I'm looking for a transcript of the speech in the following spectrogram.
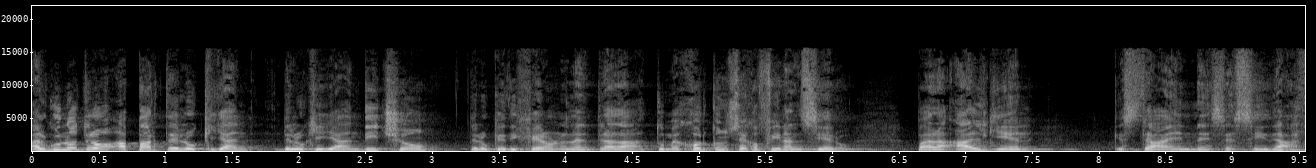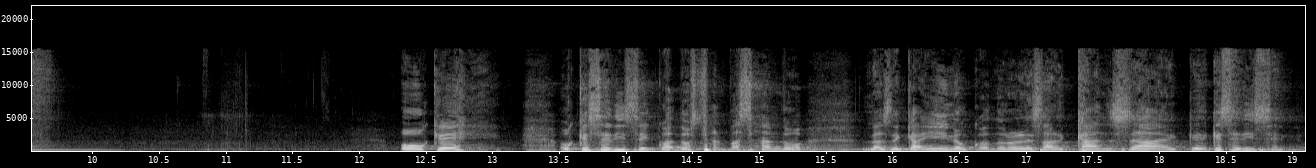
¿Algún otro, aparte de lo, que ya, de lo que ya han dicho, de lo que dijeron en la entrada, tu mejor consejo financiero para alguien que está en necesidad? ¿O qué? ¿O qué se dicen cuando están pasando las de Caín o cuando no les alcanza? ¿Qué, qué se dicen?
